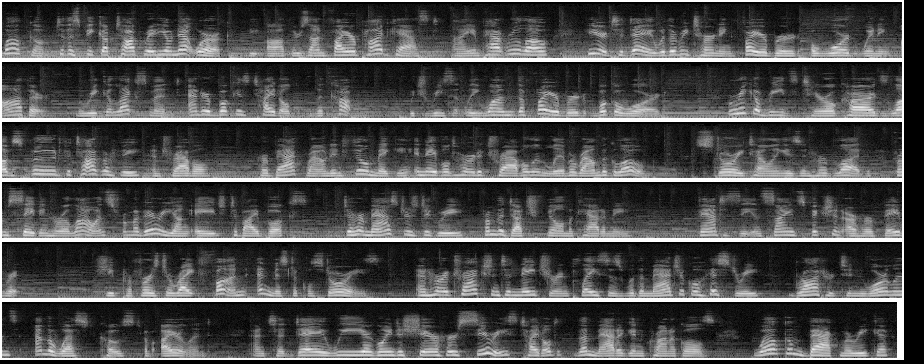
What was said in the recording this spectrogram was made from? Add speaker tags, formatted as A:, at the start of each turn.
A: Welcome to the Speak Up Talk Radio Network, the Authors on Fire podcast. I am Pat Rullo, here today with a returning Firebird Award winning author, Marieke Lexmond, and her book is titled The Cup, which recently won the Firebird Book Award. Marieke reads tarot cards, loves food, photography, and travel. Her background in filmmaking enabled her to travel and live around the globe. Storytelling is in her blood, from saving her allowance from a very young age to buy books, to her master's degree from the Dutch Film Academy. Fantasy and science fiction are her favorite. She prefers to write fun and mystical stories, and her attraction to nature and places with a magical history brought her to New Orleans and the west coast of Ireland. And today we are going to share her series titled The Madigan Chronicles. Welcome back, Marieke.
